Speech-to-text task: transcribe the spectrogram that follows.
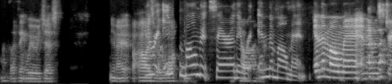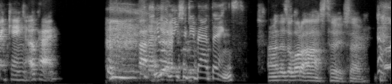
honest. I think we were just, you know, they eyes were were in the moment, Sarah. They were Oh, in the moment. in the moment, and there was drinking. Okay, Got it. You know Yeah, makes you do bad things. uh, there's a lot of ass too, so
